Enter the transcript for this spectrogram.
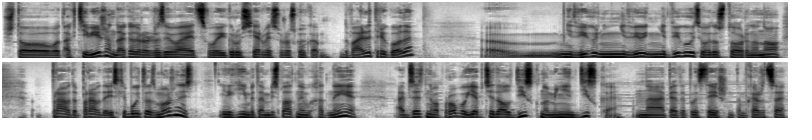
что вот Activision, да, который развивает свою игру-сервис уже сколько, два или три года, э, не, двигу- не, двиг- не двигаются в эту сторону, но правда, правда, если будет возможность или какие-нибудь там бесплатные выходные, обязательно попробую. Я бы тебе дал диск, но у меня нет диска на пятой PlayStation. Там, кажется,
